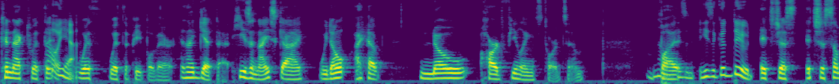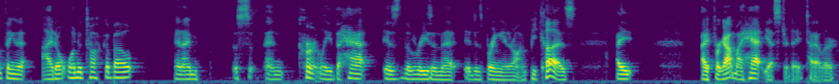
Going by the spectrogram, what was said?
connect with the Oh, yeah. with with the people there. And I get that. He's a nice guy. We don't I have no hard feelings towards him. No, but he's a, he's a good dude. it's just it's just something that I don't want to talk about and I'm and currently the hat is the reason that it is bringing it on because I I forgot my hat yesterday, Tyler.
